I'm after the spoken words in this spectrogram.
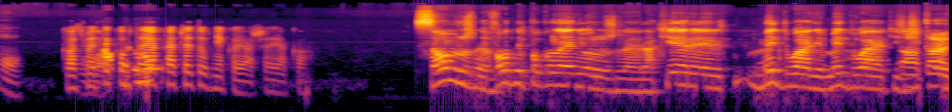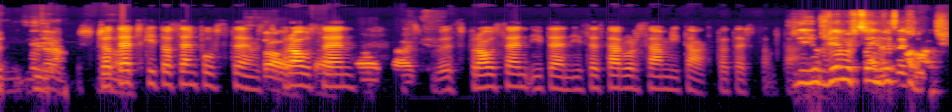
O, Kosmetyków to jak gadżetów nie kojarzę jako. Są różne wody po goleniu, różne lakiery, mydła, nie mydła, jakieś dziwne tak, tak. Szczoteczki to sępów z tym, z Tak, Frozen, O, tak. z Frozen i ten, i ze Star Warsami, tak, to też są, tak. Czyli już wiemy w co Ale inwestować,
